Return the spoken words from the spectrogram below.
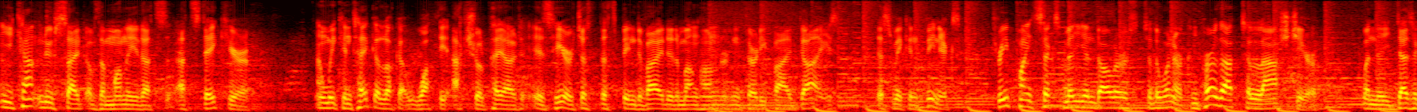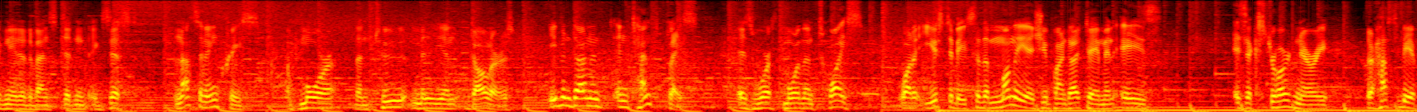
you can't lose sight of the money that's at stake here. And we can take a look at what the actual payout is here, just that's been divided among 135 guys this week in Phoenix. $3.6 million to the winner. Compare that to last year when the designated events didn't exist. And that's an increase of more than $2 million. Even down in, in 10th place is worth more than twice what it used to be. So the money, as you point out, Damon, is, is extraordinary. There has to be a,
